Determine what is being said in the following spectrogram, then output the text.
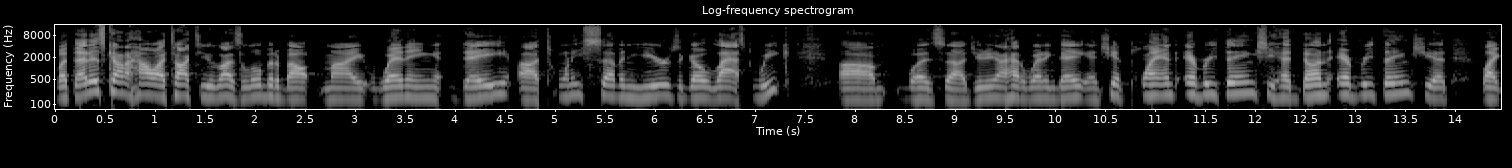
But that is kind of how I talked to you guys a little bit about my wedding day, uh, 27 years ago last week. Um, was uh, Judy and I had a wedding day, and she had planned everything. She had done everything. She had like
